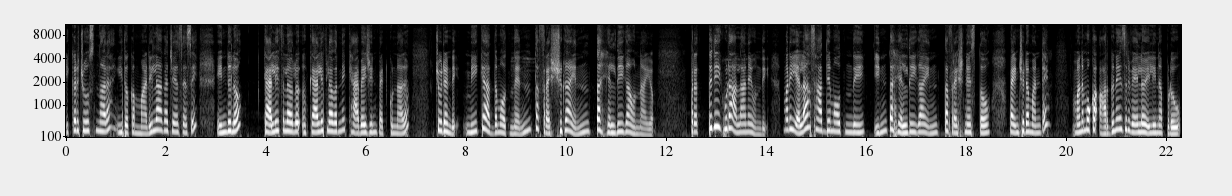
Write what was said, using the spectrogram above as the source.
ఇక్కడ చూస్తున్నారా? ఇది ఒక మడిలాగా చేసేసి ఇందులో క్యాలీఫ్లవర్ క్యాలీఫ్లవర్ని క్యాబేజీని పెట్టుకున్నారు. చూడండి మీకే అర్థమవుతుంది ఎంత ఫ్రెష్గా ఎంత హెల్దీగా ఉన్నాయో. ప్రతిదీ కూడా అలానే ఉంది. మరి ఎలా సాధ్యమవుతుంది? ఇంత హెల్దీగా ఇంత ఫ్రెష్నెస్తో పెంచడం అంటే మనం ఒక ఆర్గనైజర్ వేలో వెళ్ళినప్పుడు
